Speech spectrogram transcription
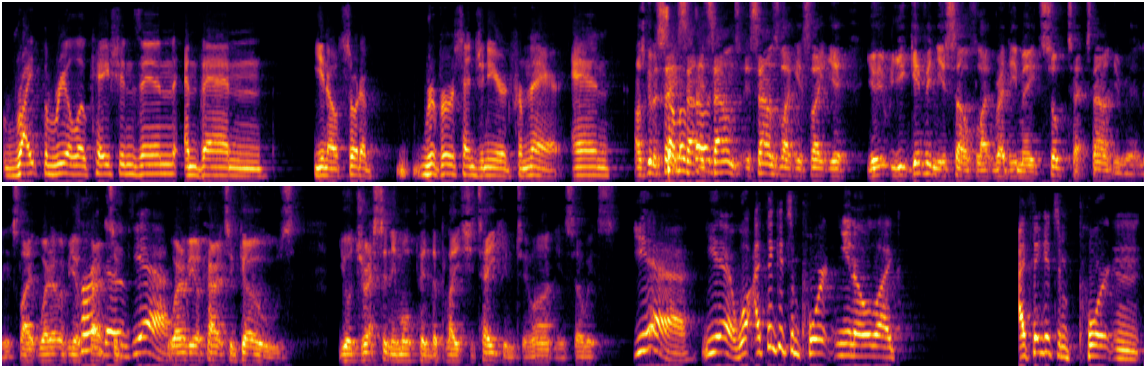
write the real locations in and then, you know, sort of reverse engineered from there. And I was going to say, it, sou- it sounds it sounds like it's like you you you're giving yourself like ready-made subtext, aren't you? Really, it's like wherever your Kind character of, yeah. wherever your character goes, you're dressing him up in the place you take him to, aren't you? So it's Yeah, yeah. Well, I think it's important, you know, like I think it's important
